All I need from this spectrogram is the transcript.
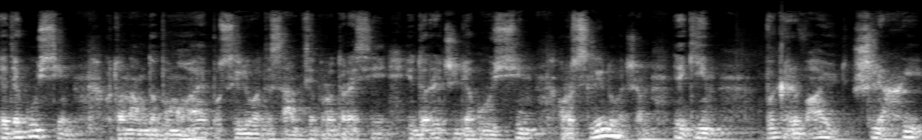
Я дякую всім, хто нам допомагає посилювати санкції проти Росії і до речі, дякую всім розслідувачам, які викривають шляхи,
